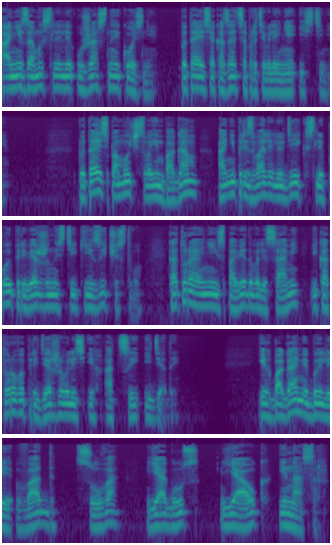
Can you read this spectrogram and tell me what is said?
Они замыслили ужасные козни, пытаясь оказать сопротивление истине. Пытаясь помочь своим богам, они призвали людей к слепой приверженности к язычеству – которое они исповедовали сами и которого придерживались их отцы и деды. Их богами были Вад, Сува, Ягус, Яук и Наср.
